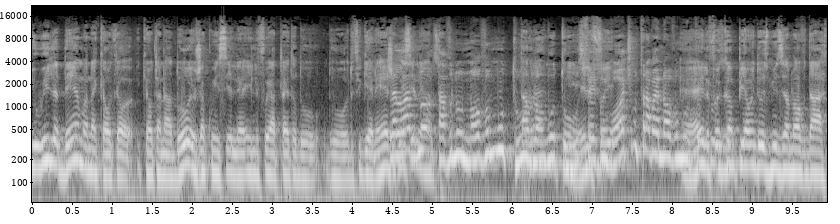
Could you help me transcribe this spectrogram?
e, o William Dema, né, que é, o, que, é o, que é o treinador, eu já conheci ele, ele foi atleta do, do, do Figueirense. Ele lá no, tava no Novo Mutum. Tava né? no Novo Mutum. Ele, fez foi, um ótimo trabalho no Novo Mutum. É, ele foi campeão em 2019 da,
